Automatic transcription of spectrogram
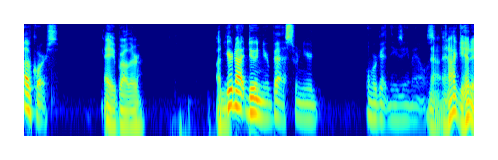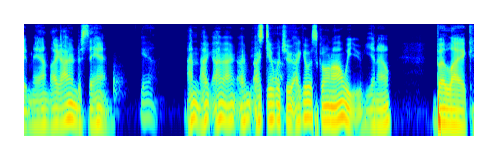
Of course. "Hey, brother, I- You're not doing your best when you're when we're getting these emails. no," and I get it, man. Like I understand. Yeah. I'm, I, I, I, I, get what tough. you, I get what's going on with you, you know, but like,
